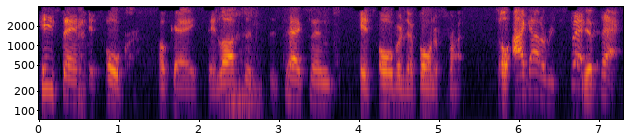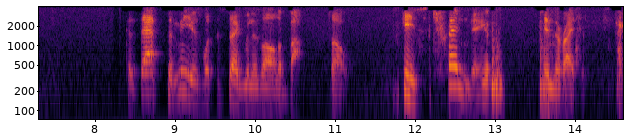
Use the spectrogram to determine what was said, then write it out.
he's saying it's over. Okay, they lost to the Texans. It's over. They're Boner Front. So I gotta respect Yep. that because that to me is what the segment is all about. So he's trending Yep. in the right direction.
